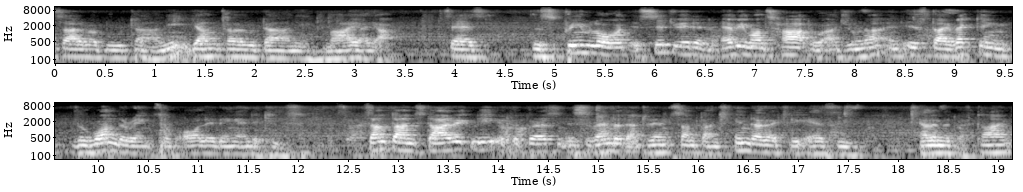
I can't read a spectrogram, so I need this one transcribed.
Sarva Bhutani Yantarudani Mayaya says the Supreme Lord is situated in everyone's heart, O Arjuna, and is directing the wanderings of all living entities. Sometimes directly if a person is surrendered unto him, sometimes indirectly as the element of time,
